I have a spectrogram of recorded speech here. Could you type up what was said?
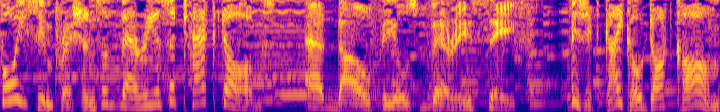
voice impressions of various attack dogs, and now feels very safe. Visit geico.com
